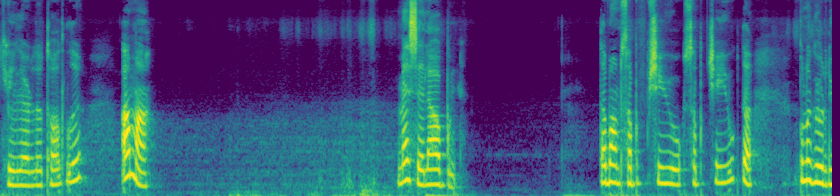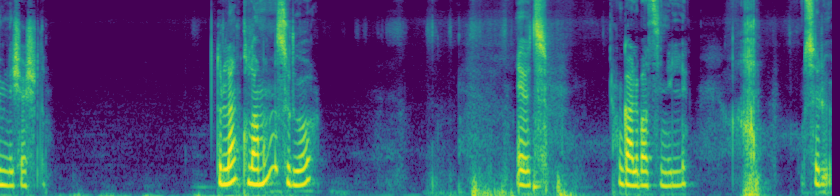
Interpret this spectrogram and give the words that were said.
Kediler de tatlı. Ama mesela bu ne? Tamam sapık bir şey yok. Sapık şey yok da bunu gördüğümde şaşırdım. Dur lan kulağıma mı sürüyor? Evet. Galiba sinirli. Sırıyor.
